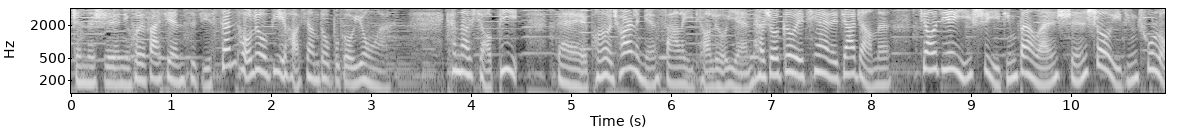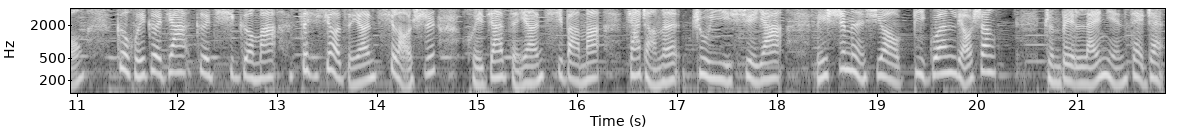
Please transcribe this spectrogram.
真的是你会发现自己三头六臂好像都不够用啊！看到小 B 在朋友圈里面发了一条留言，他说：“各位亲爱的家长们，交接仪式已经办完，神兽已经出笼，各回各家，各气各妈。在校怎样气老师，回家怎样气爸妈。家长们注意血压，为师们需要闭关疗伤，准备来年再战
